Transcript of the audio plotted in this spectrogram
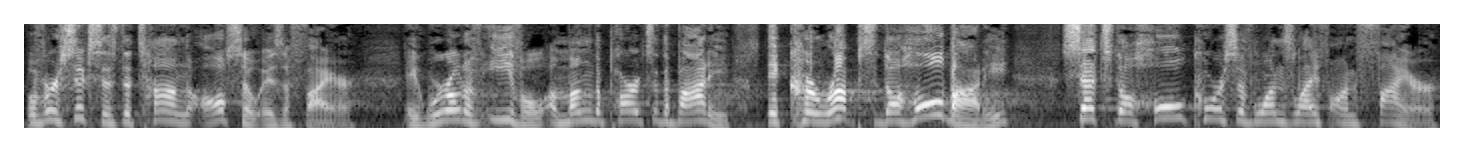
Well, verse 6 says, the tongue also is a fire a world of evil among the parts of the body. It corrupts the whole body, sets the whole course of one's life on fire,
